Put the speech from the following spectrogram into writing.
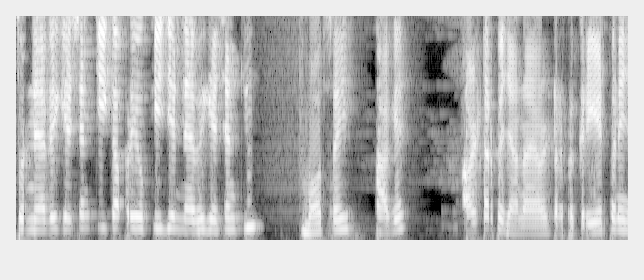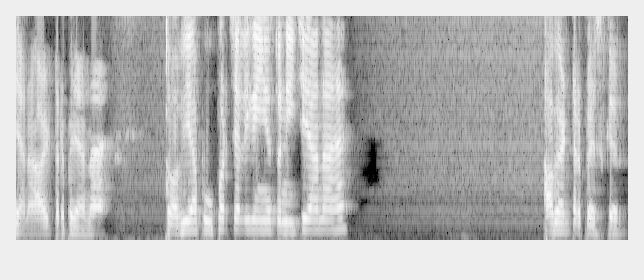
तो नेविगेशन की का प्रयोग कीजिए नेविगेशन की बहुत सही। आगे। अल्टर पे जाना है अल्टर पे। क्रिएट पे नहीं जाना अल्टर पे जाना है। तो अभी आप ऊपर चली गई हैं तो नीचे आना है। अब एंटर प्रेस कर।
